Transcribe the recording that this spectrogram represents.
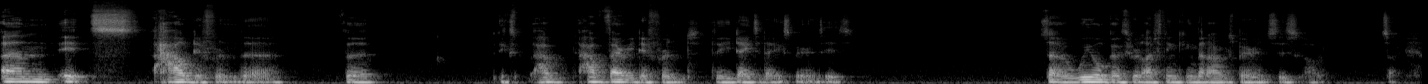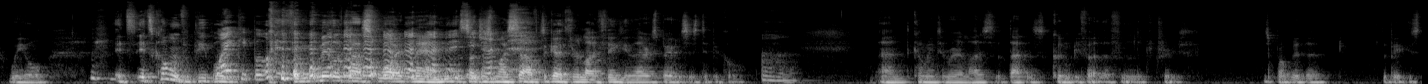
Um, it's how different the the how how very different the day to day experience is. So we all go through life thinking that our experience is. Oh, sorry, we all. It's it's common for people, White people. for middle class white men such as myself, to go through life thinking their experience is typical, Uh-huh. and coming to realize that that is couldn't be further from the truth. Is probably the the biggest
